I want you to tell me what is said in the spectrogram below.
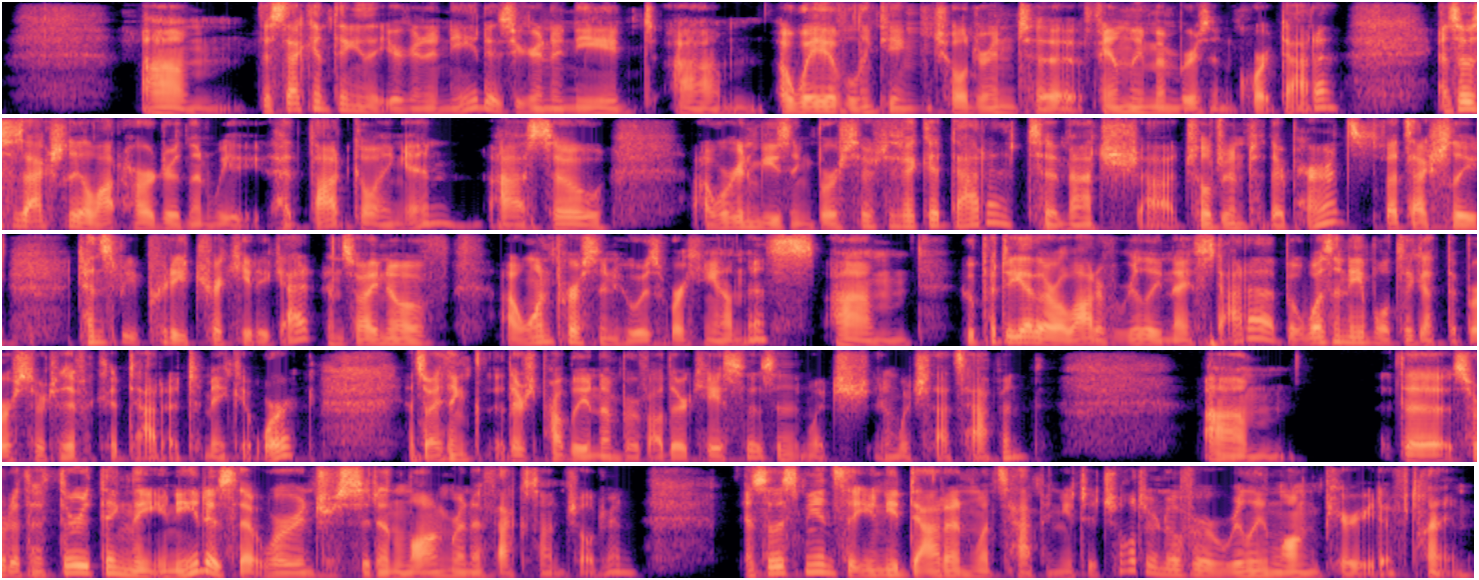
Um, the second thing that you're going to need is you're going to need um, a way of linking children to family members and court data. And so this is actually a lot harder than we had thought going in. Uh, so uh, we're going to be using birth certificate data to match uh, children to their parents. That's actually tends to be pretty tricky to get. And so I know of uh, one person who was working on this um, who put together a lot of really nice data, but wasn't able to get the birth certificate data to make it work. And so I think there's probably a number of other cases in which in which that's happened. Um, the sort of the third thing that you need is that we're interested in long run effects on children. And so this means that you need data on what's happening to children over a really long period of time.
